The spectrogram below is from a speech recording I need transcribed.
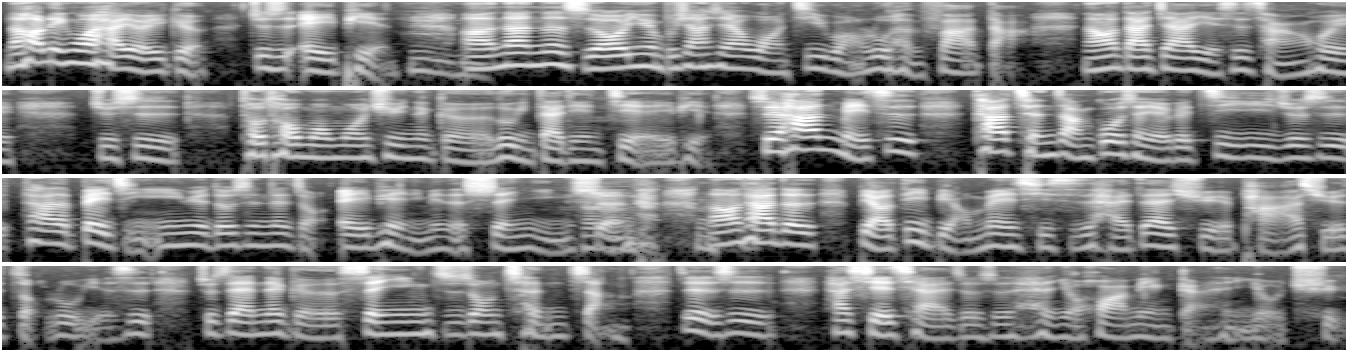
然后另外还有一个就是 A 片、嗯啊，那那时候因为不像现在网际网络很发达，然后大家也是常常会就是偷偷摸摸去那个录影带店借 A 片，所以他每次他成长过程有一个记忆，就是他的背景音乐都是那种 A 片里面的呻吟声，然后他的表弟表妹其实还在学爬、学走路，也是就在那个声音之中成长，这也是他写起来就是很有画面感，很有趣。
